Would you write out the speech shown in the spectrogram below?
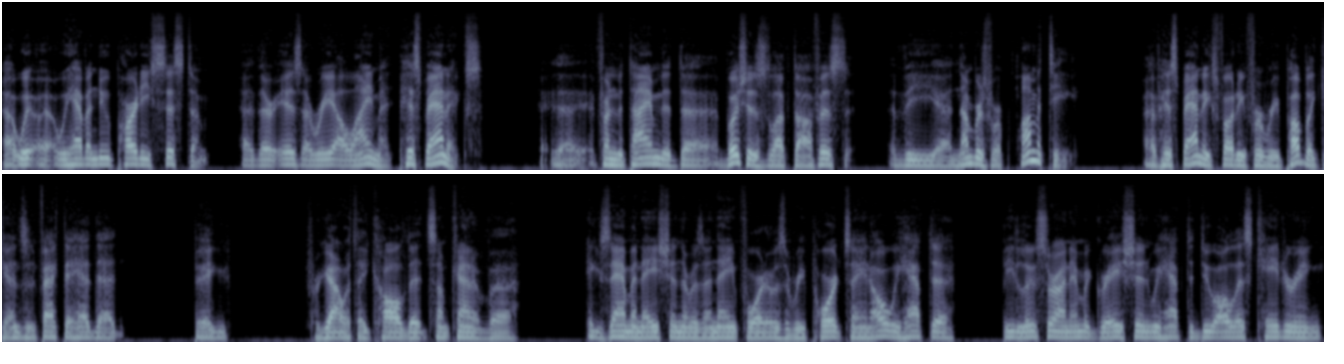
uh, we, uh, we have a new party system uh, there is a realignment. Hispanics, uh, from the time that the Bushes left office, the uh, numbers were plummeting of Hispanics voting for Republicans. In fact, they had that big, forgot what they called it, some kind of uh, examination. There was a name for it. It was a report saying, oh, we have to be looser on immigration. We have to do all this catering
